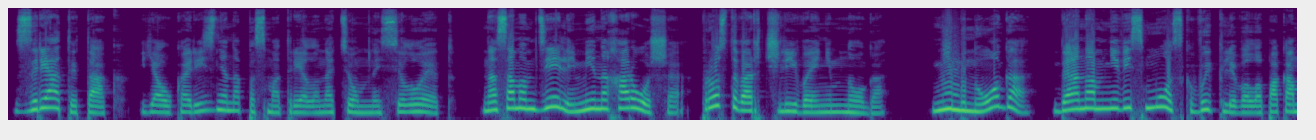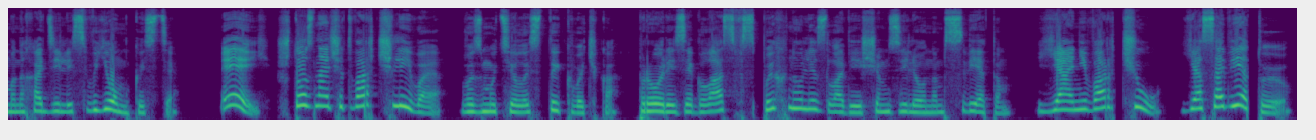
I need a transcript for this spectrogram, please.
«Зря ты так!» Я укоризненно посмотрела на темный силуэт. «На самом деле мина хорошая, просто ворчливая немного. «Немного? Да она мне весь мозг выклевала, пока мы находились в емкости». «Эй, что значит ворчливая?» – возмутилась тыквочка. Прорези глаз вспыхнули зловещим зеленым светом. «Я не ворчу, я советую!»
